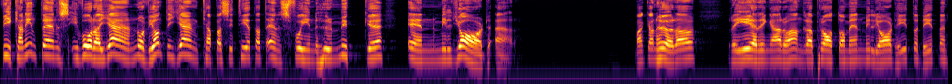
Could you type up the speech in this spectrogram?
Vi kan inte ens i våra hjärnor, vi har inte hjärnkapacitet att ens få in hur mycket en miljard är. Man kan höra regeringar och andra prata om en miljard hit och dit, men,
